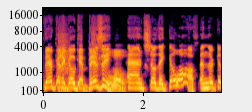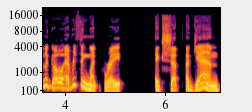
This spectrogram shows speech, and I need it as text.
They're going to go get busy. Whoa! And so they go off and they're going to go. Everything went great, except again,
